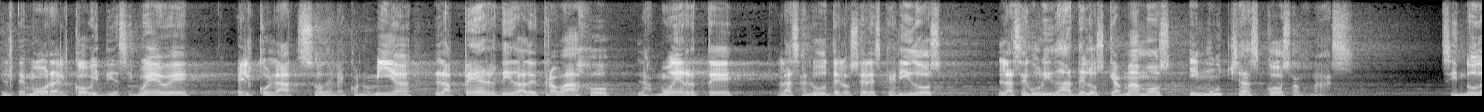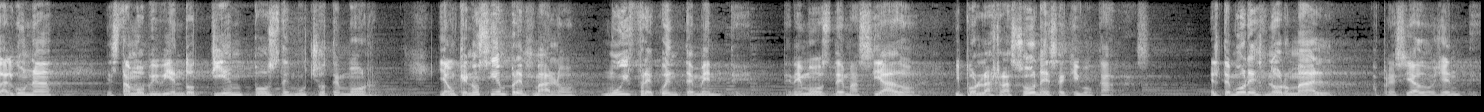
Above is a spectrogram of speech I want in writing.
el temor al COVID-19, el colapso de la economía, la pérdida de trabajo, la muerte, la salud de los seres queridos, la seguridad de los que amamos y muchas cosas más. Sin duda alguna, estamos viviendo tiempos de mucho temor y aunque no siempre es malo, muy frecuentemente tenemos demasiado y por las razones equivocadas. El temor es normal, apreciado oyente.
